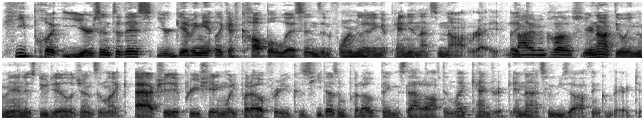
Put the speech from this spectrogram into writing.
He put years into this. You're giving it, like, a couple listens and formulating opinion that's not right. Like, Not even close. you're not doing the man his due diligence and like actually appreciating what he put out for you because he doesn't put out things that often like Kendrick and that's who he's often compared to.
